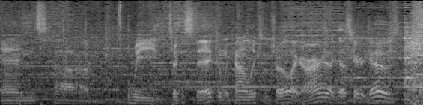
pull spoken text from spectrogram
and um, we took a stick and we kind of looked at each other like, "All right, I guess here it goes."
